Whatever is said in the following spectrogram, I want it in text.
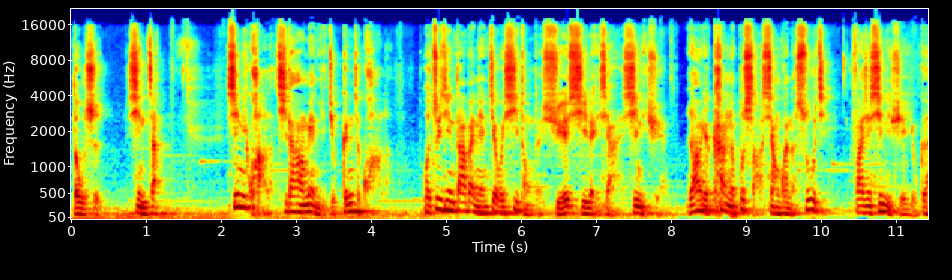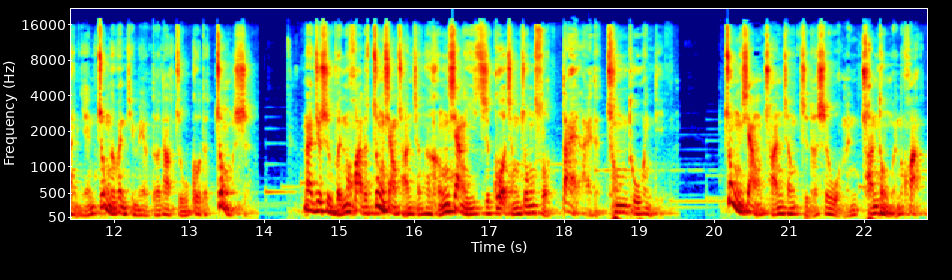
都是心脏。心理垮了，其他方面也就跟着垮了。我最近大半年较为系统的学习了一下心理学，然后也看了不少相关的书籍，发现心理学有个很严重的问题没有得到足够的重视。那就是文化的纵向传承和横向移植过程中所带来的冲突问题。纵向传承指的是我们传统文化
